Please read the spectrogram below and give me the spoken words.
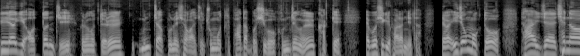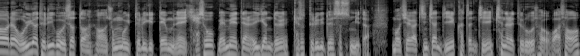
실력이 어떤지 그런 것들을 문자 보내셔가지고 종목들 받아보시고 검증을 갖게 해보시기 바랍니다. 제가 이 종목도 다 이제 채널에 올려드리고 있었던 어, 종목들이기 때문에 계속 매매에 대한 의견들 계속 드리기도 했었습니다. 뭐 제가 진짜인지 가짜인지 채널에 들어와서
